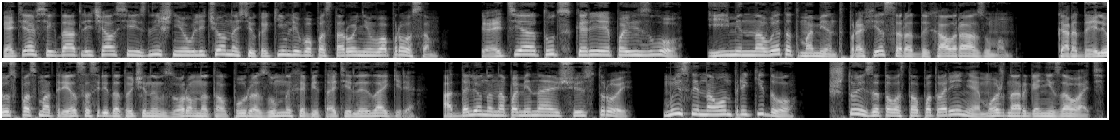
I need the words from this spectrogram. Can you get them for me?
хотя всегда отличался излишней увлеченностью каким-либо посторонним вопросом. Хотя тут скорее повезло, и именно в этот момент профессор отдыхал разумом. Корделиус посмотрел сосредоточенным взором на толпу разумных обитателей лагеря, отдаленно напоминающую строй. Мысленно он прикидывал, что из этого столпотворения можно организовать.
